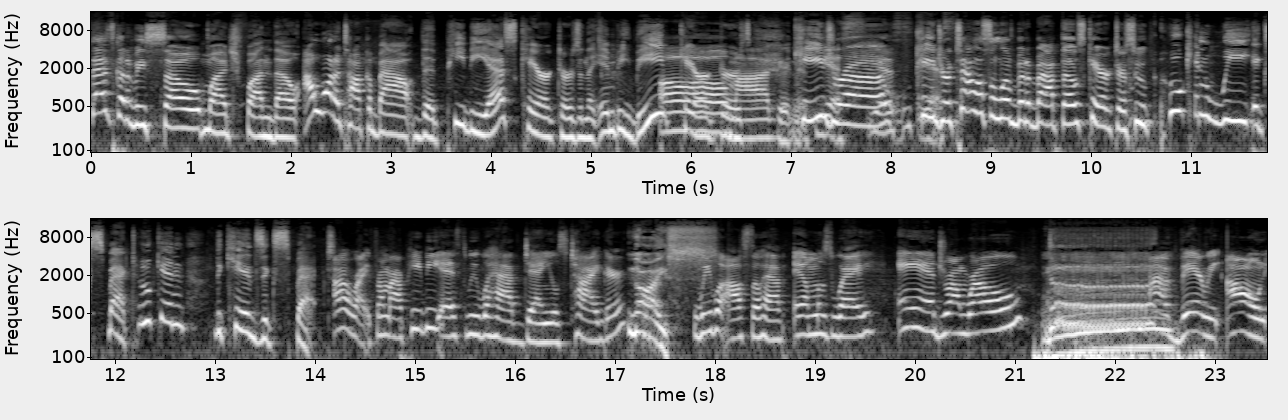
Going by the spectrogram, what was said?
That's going to be so much fun, though. I want to talk about the PBS characters and the MPB Oh, characters. my goodness. Keidra, Yes, yes, Keidra, yes. tell us a little bit about those characters. Who who can we expect? Who can the kids expect? All right, from our PBS, we will have Daniel's Tiger. Nice. We will also have Alma's Way and drum roll. My very own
